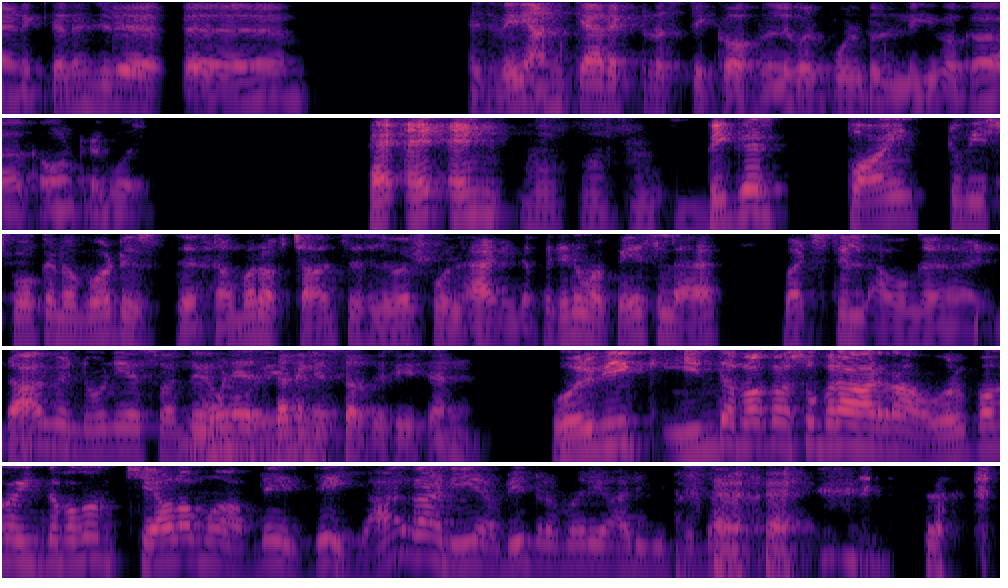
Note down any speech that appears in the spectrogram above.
எனக்கு தெரிஞ்சு it's very uncharacteristic of Liverpool to leave a counter goal and bigger point to be spoken about is the number of chances Liverpool had இதை பத்தி நம்ம பேசல பட் ஸ்டில் அவங்க டார்வின் நூனியஸ் வந்து நூனேஸ் ஒரு தானே week- miss of the season ஒரு வீக் இந்த பக்கம் சூப்பரா ஆடுறான் ஒரு பக்கம் இந்த பக்கம் கேவலமா அப்படியே டேய் யாரா நீ? அப்படின்ற மாதிரி ஆடிக்கிட்டு இருக்கான்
